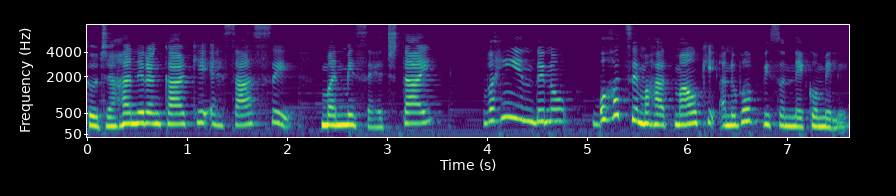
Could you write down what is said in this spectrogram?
तो जहाँ निरंकार के एहसास से मन में सहजता आई, वहीं इन दिनों बहुत से महात्माओं के अनुभव भी सुनने को मिले,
